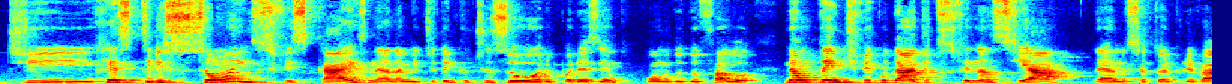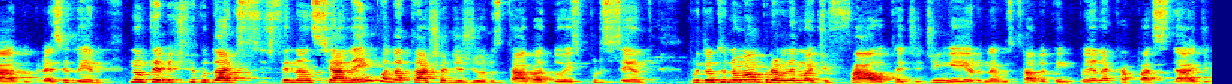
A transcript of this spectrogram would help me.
de restrições fiscais, né, na medida em que o Tesouro, por exemplo, como o Dudu falou, não tem dificuldade de se financiar né, no setor privado brasileiro, não teve dificuldade de se financiar nem quando a taxa de juros estava a 2%, portanto, não é um problema de falta de dinheiro, né, o Estado tem plena capacidade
